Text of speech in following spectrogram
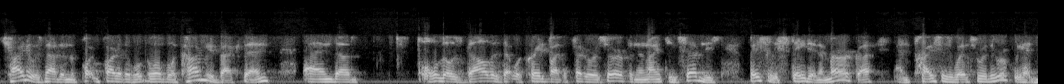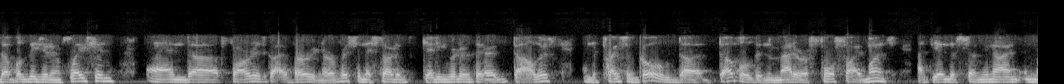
China was not an important part of the global economy back then, and uh, all those dollars that were created by the Federal Reserve in the 1970s basically stayed in America, and prices went through the roof. We had double-digit inflation, and uh, foreigners got very nervous, and they started getting rid of their dollars, and the price of gold uh, doubled in a matter of four or five months at the end of 79 and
